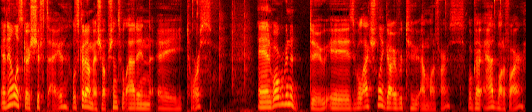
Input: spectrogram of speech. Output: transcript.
And now let's go Shift A. Let's go to our mesh options. We'll add in a torus. And what we're going to do is we'll actually go over to our modifiers. We'll go add modifier,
